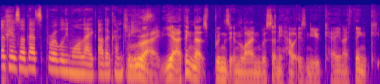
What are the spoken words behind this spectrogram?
Okay, so that's probably more like other countries. Right, yeah, I think that brings it in line with certainly how it is in the UK, and I think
